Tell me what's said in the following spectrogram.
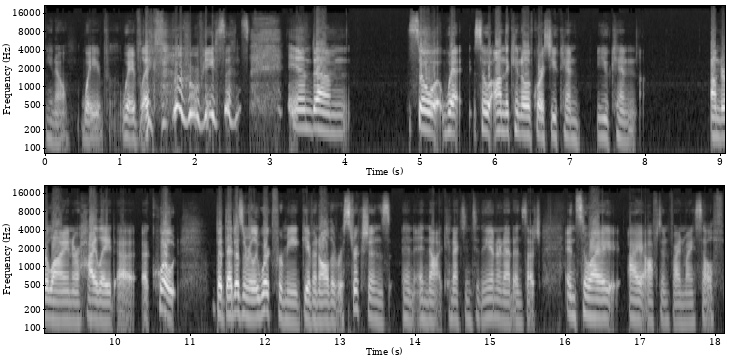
you know wave wavelength reasons and um so when so on the kindle of course you can you can underline or highlight a, a quote but that doesn't really work for me given all the restrictions and, and not connecting to the internet and such. And so I, I often find myself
